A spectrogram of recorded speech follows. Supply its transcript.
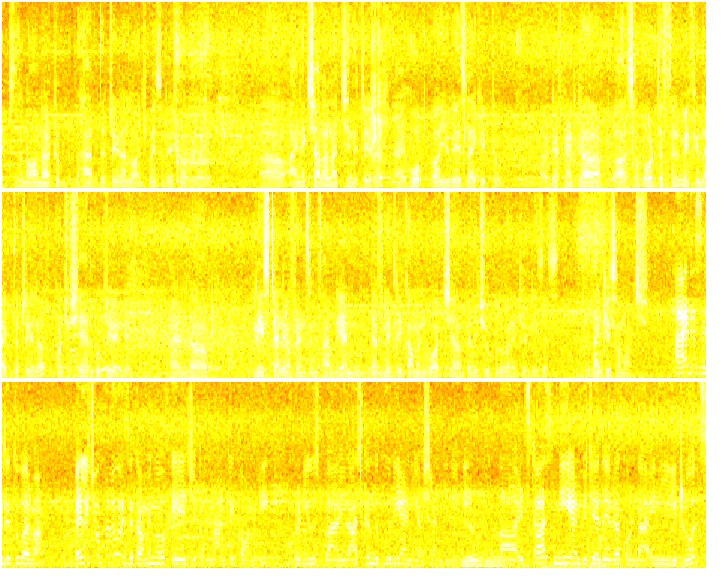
it's an honour to have the trailer launch by Suresh Babu garu. ఆయనకు చాలా నచ్చింది trailer I hope you guys like it to డెఫినెట్గా support the film if you like the trailer కొంచెం షేర్ కూడా చేయండి. And please tell your friends and family and definitely come and watch Pelli Choopulu when it thank you so much hi this is Ritu Varma Pelli Chopulu is a coming of age romantic comedy produced by Raj Kandukuri and Yash Rangineni. Uh, it stars me and Vijay Devrakonda in lead roles,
